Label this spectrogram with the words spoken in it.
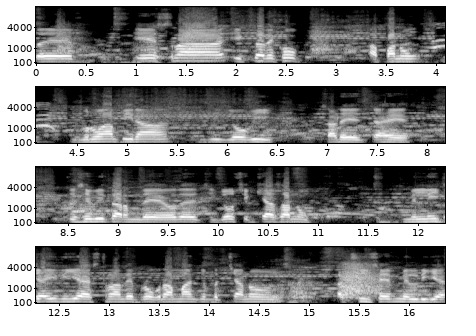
ਤੇ ਇਸ ਤਰ੍ਹਾਂ ਇੱਕ ਤਾਂ ਦੇਖੋ, ਆਪਾਂ ਨੂੰ ਗੁਰੂਆਂ, ਪੀਰਾਂ ਦੀ ਜੋ ਵੀ ਸਾਡੇ ਚਾਹੇ ਕਿਸੇ ਵੀ ਧਰਮ ਦੇ ਉਹਦੇ 'ਚ ਜੋ ਸਿੱਖਿਆ ਸਾਨੂੰ ਮਿਲਣੀ ਚਾਹੀਦੀ ਹੈ, ਇਸ ਤਰ੍ਹਾਂ ਦੇ ਪ੍ਰੋਗਰਾਮਾਂ 'ਚ ਬੱਚਿਆਂ ਨੂੰ ਅੱਛੀ ਸੇਧ ਮਿਲਦੀ ਹੈ।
